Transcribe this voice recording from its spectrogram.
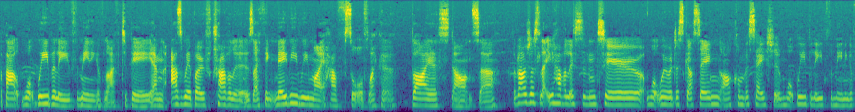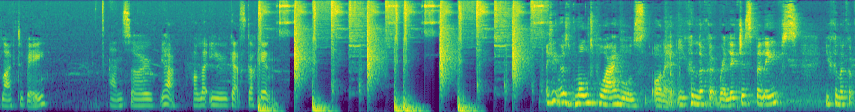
about what we believe the meaning of life to be. And as we're both travellers, I think maybe we might have sort of like a biased answer. But I'll just let you have a listen to what we were discussing, our conversation, what we believe the meaning of life to be. And so, yeah, I'll let you get stuck in. I think there's multiple angles on it. You can look at religious beliefs, you can look at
